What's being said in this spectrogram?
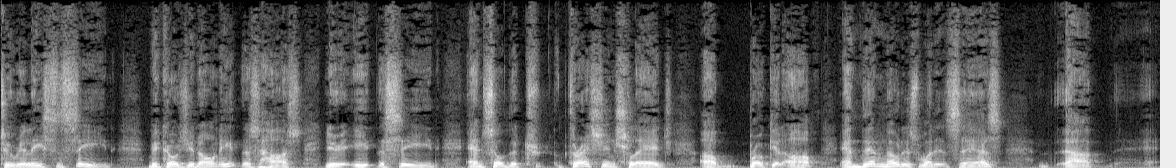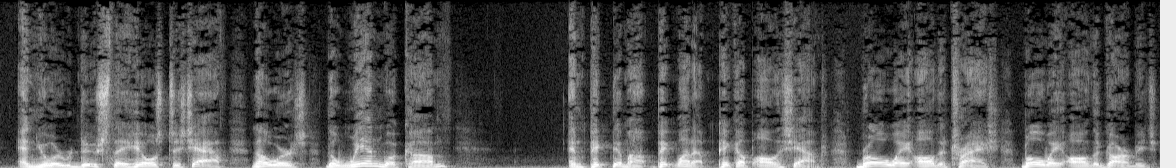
to release the seed. Because you don't eat the husk, you eat the seed. And so the threshing sledge uh, broke it up. And then notice what it says. Uh, and you will reduce the hills to chaff. In other words, the wind will come and pick them up. Pick what up? Pick up all the chaff. Blow away all the trash. Blow away all the garbage.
